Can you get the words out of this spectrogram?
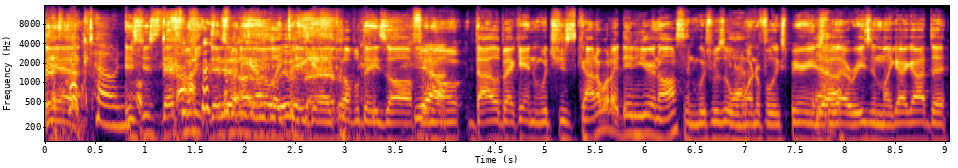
Yeah. Tone. It's just that's when you, that's when you gotta like it was take a couple days off, you know, dial it back in, which is kind of what I did here in Austin, which was a Yeah. wonderful experience Yeah. for that reason. Like I got to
